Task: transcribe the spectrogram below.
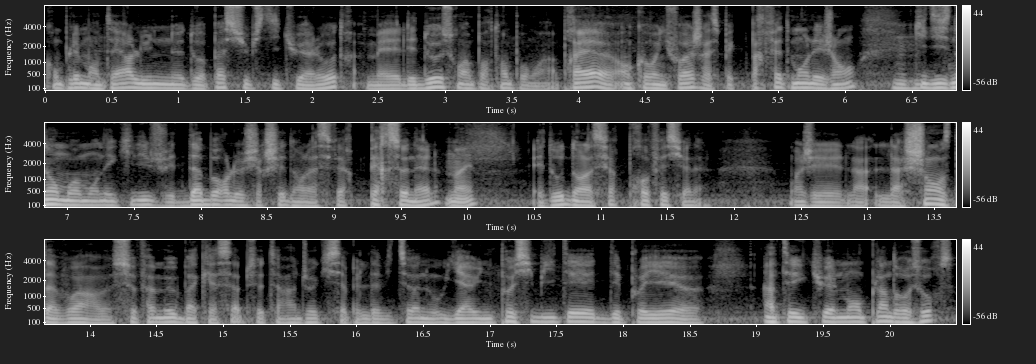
Complémentaires, l'une ne doit pas se substituer à l'autre, mais les deux sont importants pour moi. Après, euh, encore une fois, je respecte parfaitement les gens Mhm. qui disent non, moi, mon équilibre, je vais d'abord le chercher dans la sphère personnelle Ouais. et d'autres dans la sphère professionnelle. Moi, j'ai la, la chance d'avoir euh, ce fameux bac à sable, ce terrain de jeu qui s'appelle Davidson, où il y a une possibilité de déployer euh, intellectuellement plein de ressources.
